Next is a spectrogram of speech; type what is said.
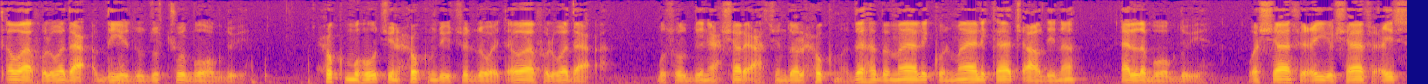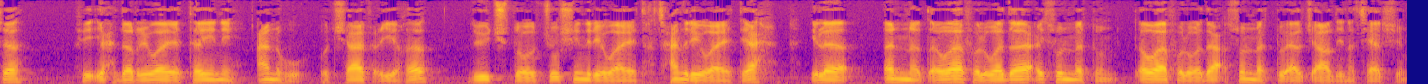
تواف الودع ديدو زوتشو بوغدوي. حكمه تين حكم دي تردوي تواف الودع بصول دين شرع تين دول حكم ذهب مالك مالك أعدنا ألا بوغدوي والشافعي شافعي في إحدى الروايتين عنه. والشافعي دويتش دولتشو شين رواية عن رواية إلى أن طواف الوداع سنة. طواف الوداع سنة الجعادنا تالشم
